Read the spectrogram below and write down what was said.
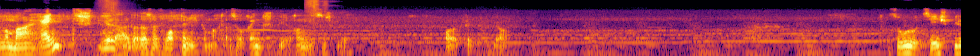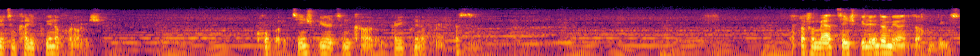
Wollen wir mal Ranked spielen, Alter? Das hat überhaupt nicht gemacht. Also Ranked Spiel, Rang ist ein Spiel. Okay, ja. Solo 10 Spiele zum Kalibrieren erforderlich. Gruppe 10 Spiele zum Ka Kalibrieren erforderlich. Was? hab doch schon mehr als 10 Spiele hinter mir in Sachen Dings.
